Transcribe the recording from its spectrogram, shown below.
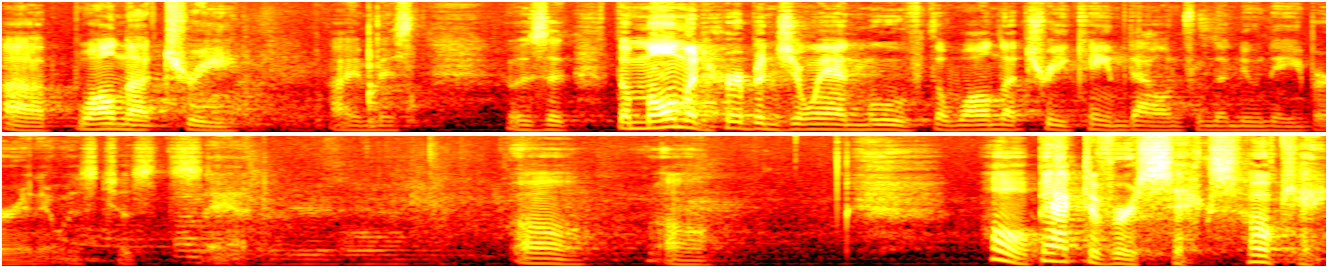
uh, walnut tree. I missed. It was a, the moment Herb and Joanne moved, the walnut tree came down from the new neighbor, and it was just sad. Oh, oh. Oh, back to verse 6. Okay,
